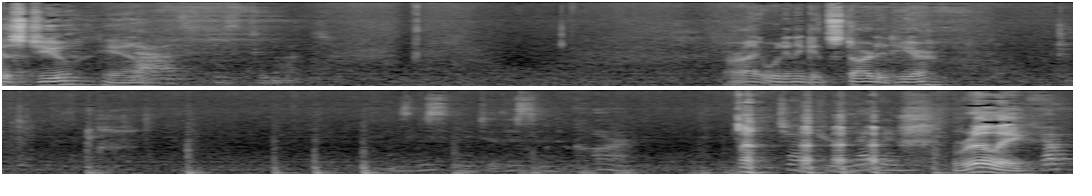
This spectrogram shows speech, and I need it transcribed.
Just you? Yeah. Yeah, it's just too much. All right, we're going to get started here. I was listening to this in the car. Chapter eleven. Really? Yep.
